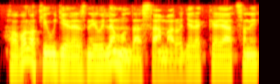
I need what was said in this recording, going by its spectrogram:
Ha valaki úgy érezné, hogy lemondás számára gyerekkel játszani,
